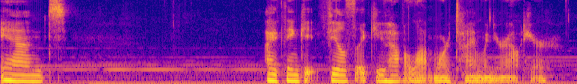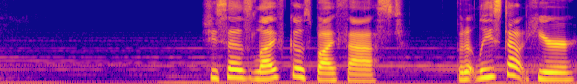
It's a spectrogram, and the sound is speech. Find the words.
And I think it feels like you have a lot more time when you're out here. She says life goes by fast, but at least out here,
